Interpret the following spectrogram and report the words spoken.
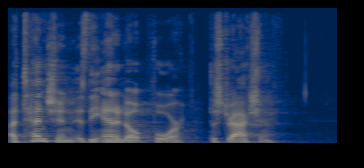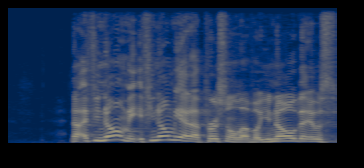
attention is the antidote for distraction. Now, if you know me, if you know me at a personal level, you know that it was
